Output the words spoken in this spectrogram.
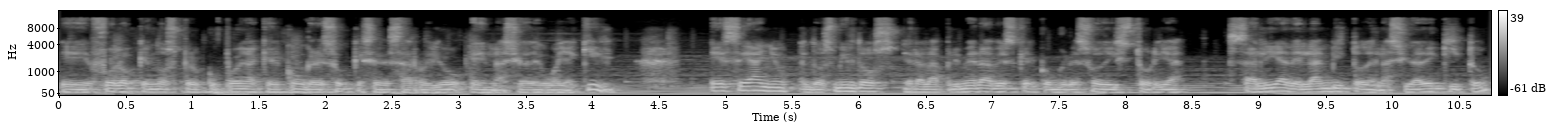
eh, fue lo que nos preocupó en aquel congreso que se desarrolló en la ciudad de Guayaquil. Ese año, el 2002, era la primera vez que el Congreso de Historia salía del ámbito de la ciudad de Quito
